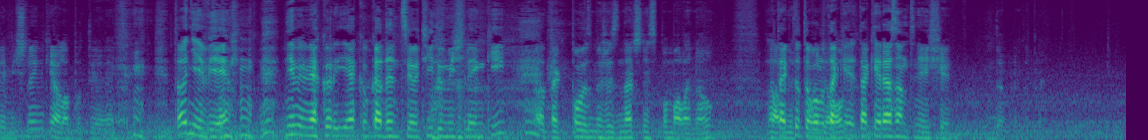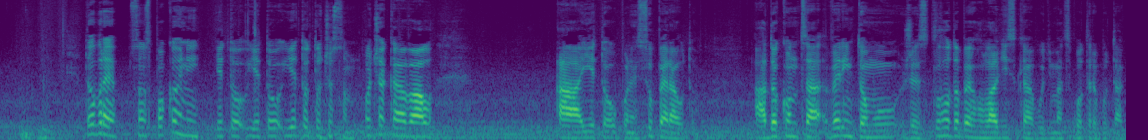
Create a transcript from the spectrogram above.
Tie myšlienky, alebo tie... To neviem. neviem, ako, ako kadenciou ti idú myšlienky. No, tak povedzme, že značne spomalenou. A tak toto bolo také, také razantnejšie. Dobre, som spokojný. Je to, je, to, je to to, čo som očakával a je to úplne super auto. A dokonca verím tomu, že z dlhodobého hľadiska bude mať spotrebu tak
